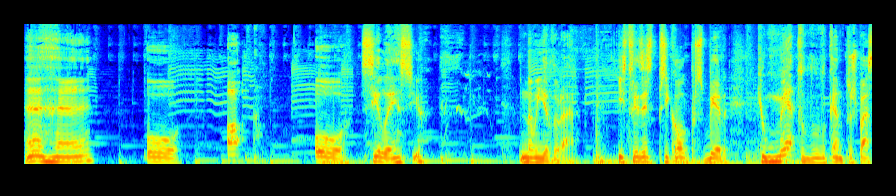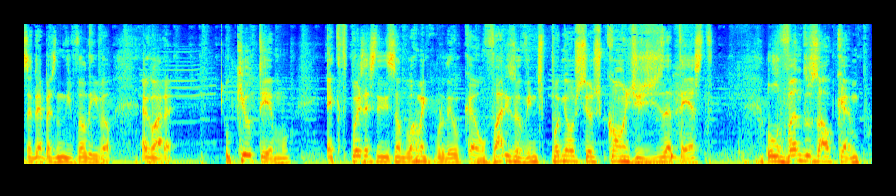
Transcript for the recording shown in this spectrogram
aham, ou oh, ou silêncio, não ia durar. Isto fez este psicólogo perceber que o método do canto dos pássaros é bastante infalível. Agora, o que eu temo é que depois desta edição do Homem que Mordeu o Cão, vários ouvintes ponham os seus cônjuges a teste, levando-os ao campo.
